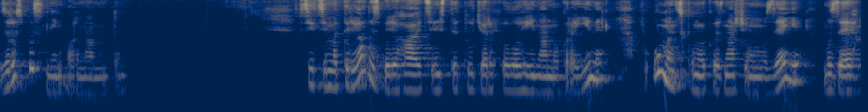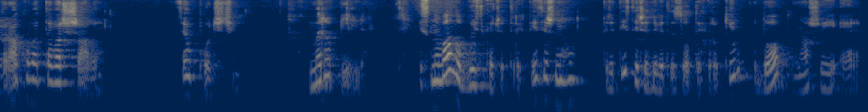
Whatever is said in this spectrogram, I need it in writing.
з розписним орнаментом. Всі ці матеріали зберігаються в Інституті археології НАН України, в Уманському краєзнавчому музеї, музеях Кракова та Варшави. Це в Польщі. Миропілля існувало близько 4000-3900 років до нашої ери.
